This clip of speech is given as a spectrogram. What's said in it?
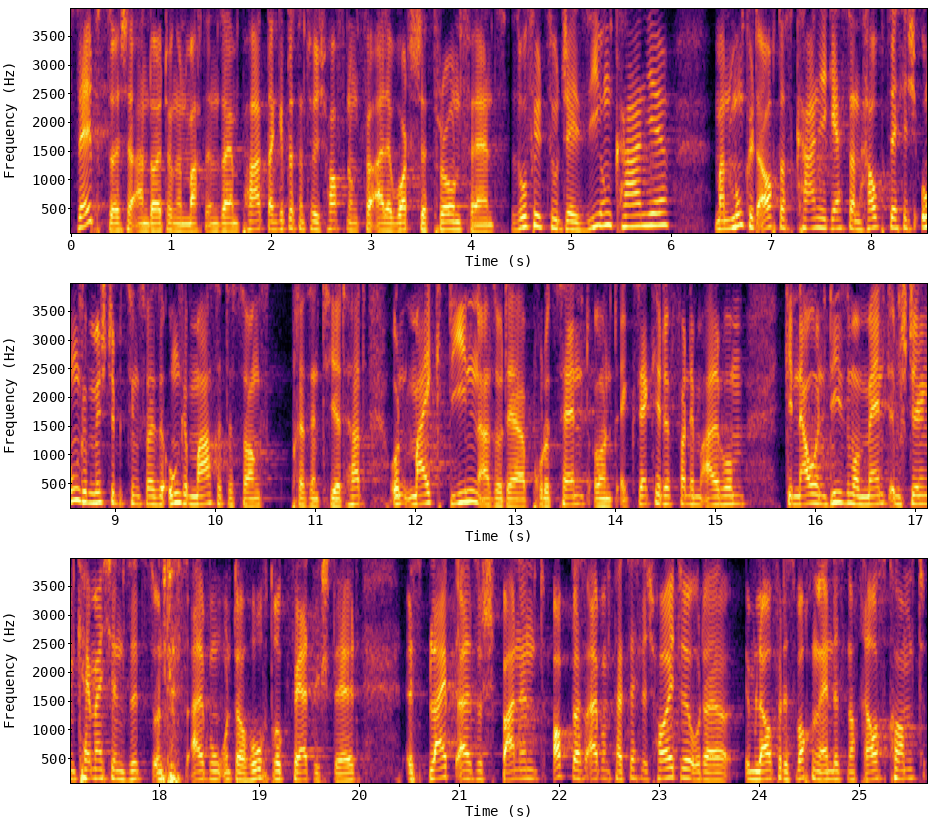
selbst solche Andeutungen macht in seinem Part, dann gibt es natürlich Hoffnung für alle Watch the Throne Fans. So viel zu Jay-Z und Kanye. Man munkelt auch, dass Kanye gestern hauptsächlich ungemischte bzw. ungemasterte Songs präsentiert hat und Mike Dean, also der Produzent und Executive von dem Album, genau in diesem Moment im stillen Kämmerchen sitzt und das Album unter Hochdruck fertigstellt. Es bleibt also spannend, ob das Album tatsächlich heute oder im Laufe des Wochenendes noch rauskommt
